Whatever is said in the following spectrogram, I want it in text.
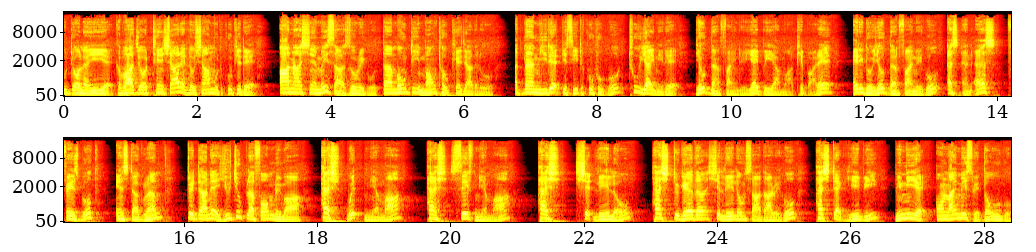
ဦးတော်လှန်ရေးရဲ့ကဘာကျော်ထင်ရှားတဲ့လှုပ်ရှားမှုတစ်ခုဖြစ်တဲ့ အာနာရှင်မိစ္ဆာဇိုးတွေကိုတန်မုံတီမောင်းထုတ်ခဲ့ကြသလိုအတန်မြည်တဲ့ပစ္စည်းတစ်ခုခုကိုထုရိုက်နေတဲ့ရုပ်တံဖိုင်တွေရိုက်ပေးရမှာဖြစ်ပါတယ်။အဲ့ဒီလိုရုပ်တံဖိုင်တွေကို SNS, Facebook, Instagram, Twitter နဲ့ YouTube platform တွေမှာ #withmyanmar, #safemyanmar, #shit လေးလုံး #together ရှစ်လေးလုံးစာသားတွေကို hashtag ရေးပြီးမိမိရဲ့ online မိတ်ဆွေ၃ဦးကို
